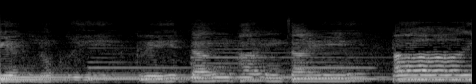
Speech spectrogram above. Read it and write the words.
สียงนกหวีดกรีดดังพังใจอาย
